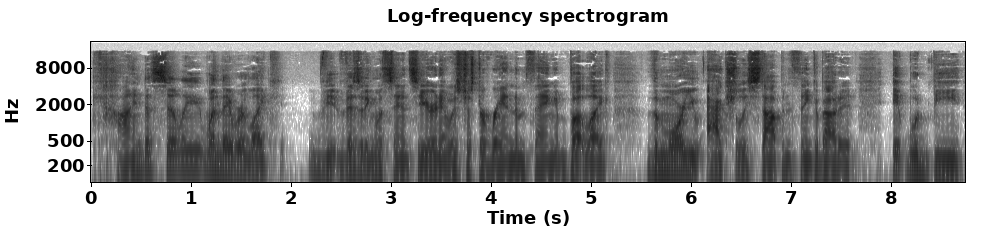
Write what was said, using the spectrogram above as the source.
kind of silly when they were like vi- visiting with Sansir, and it was just a random thing. But like the more you actually stop and think about it, it would be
